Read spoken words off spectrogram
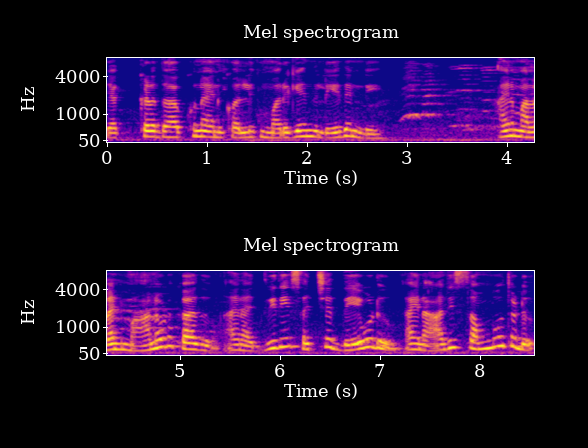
ఎక్కడ దాక్కున్నా ఆయన కళ్ళుకి మరుగేంది లేదండి. ఆయన మళ్ళంటి మానవుడు కాదు. ఆయన అద్వితీయ సత్య దేవుడు. ఆయన ఆది సంభూతుడు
